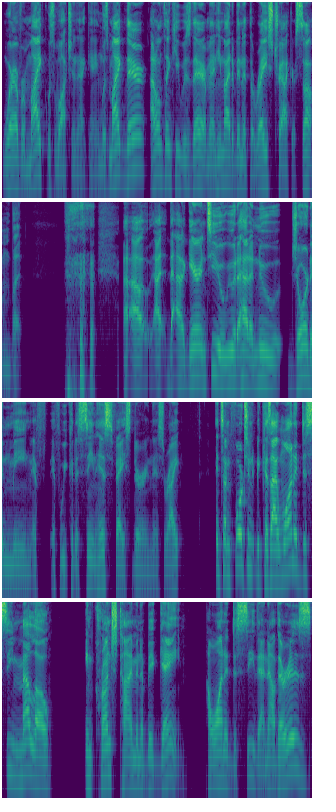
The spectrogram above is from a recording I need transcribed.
wherever Mike was watching that game. Was Mike there? I don't think he was there, man. He might have been at the racetrack or something, but I, I, I, guarantee you we would have had a new Jordan meme if if we could have seen his face during this, right? It's unfortunate because I wanted to see Melo in crunch time in a big game. I wanted to see that. Now there is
